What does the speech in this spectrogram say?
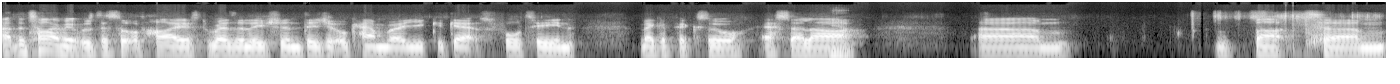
At the time, it was the sort of highest resolution digital camera you could get, 14 megapixel SLR. Yeah. Um, but um,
